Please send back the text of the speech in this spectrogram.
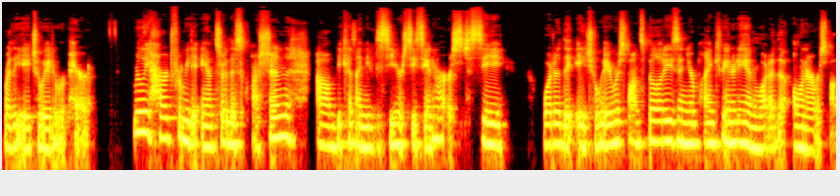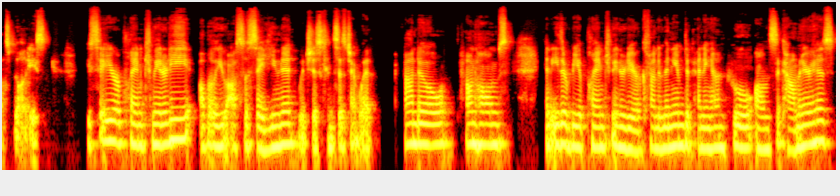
for the HOA to repair. Really hard for me to answer this question um, because I need to see your CC&Rs to see what are the HOA responsibilities in your planned community and what are the owner responsibilities? You say you're a planned community, although you also say unit, which is consistent with condo, townhomes, and either be a planned community or condominium, depending on who owns the common areas.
